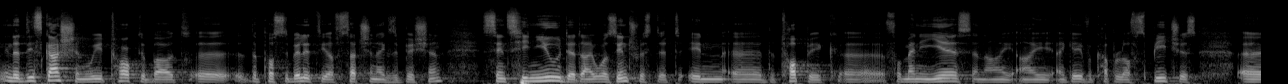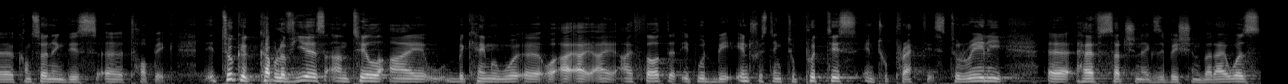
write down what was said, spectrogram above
In the discussion, we talked about uh, the possibility of such an exhibition, since he knew that I was interested in uh, the topic uh, for many years, and I, I, I, gave a couple of speeches uh, concerning this uh, topic. It took a couple of years until I became aware, I, I, thought that it would be interesting to put this into practice, to really have such an exhibition, but I was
